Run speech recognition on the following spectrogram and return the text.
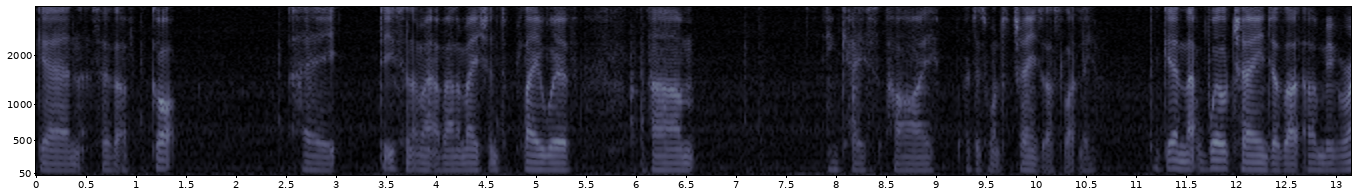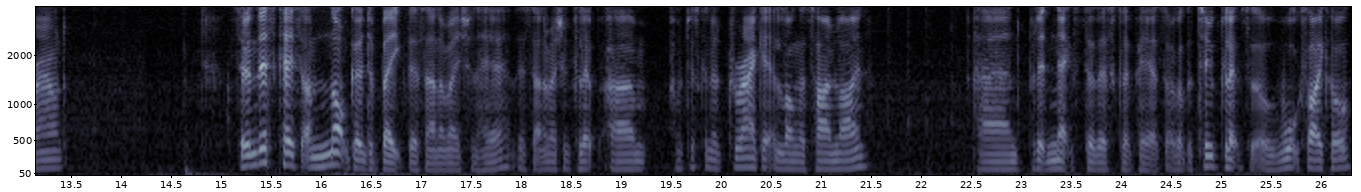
again so that I've got a decent amount of animation to play with um, in case I, I just want to change that slightly. Again that will change as I, I move around. So in this case I'm not going to bake this animation here, this animation clip. Um, I'm just going to drag it along the timeline and put it next to this clip here. So I've got the two clips of the walk cycle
